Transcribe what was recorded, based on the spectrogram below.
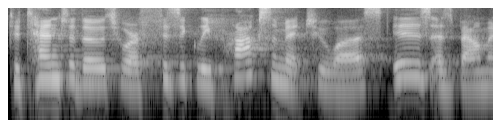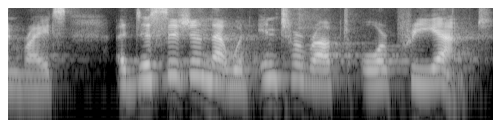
To tend to those who are physically proximate to us is, as Bauman writes, a decision that would interrupt or preempt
